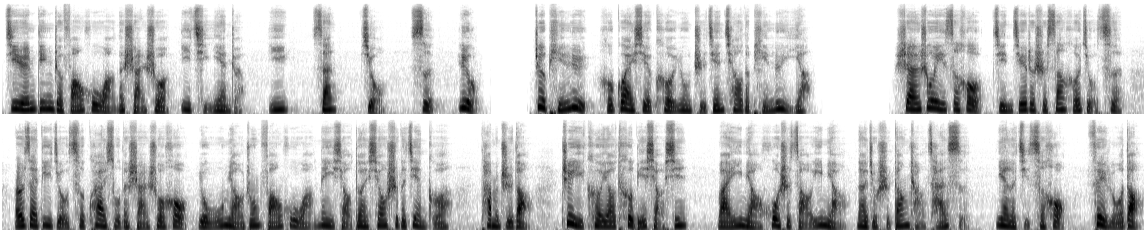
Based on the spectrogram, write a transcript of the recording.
几人盯着防护网的闪烁，一起念着：一三九四六。这频率和怪谢克用指尖敲的频率一样。闪烁一次后，紧接着是三和九次，而在第九次快速的闪烁后，有五秒钟防护网那一小段消失的间隔。他们知道这一刻要特别小心，晚一秒或是早一秒，那就是当场惨死。念了几次后，费罗道：“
